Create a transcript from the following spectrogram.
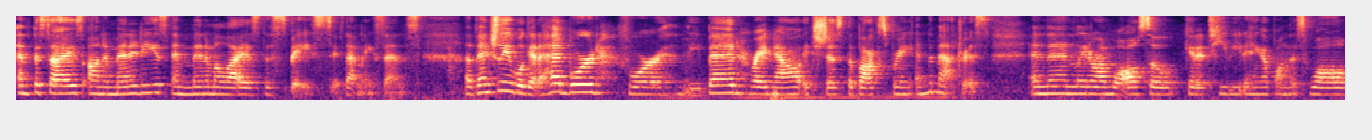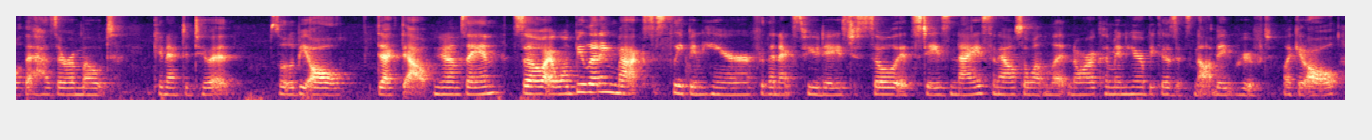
emphasize on amenities and minimalize the space, if that makes sense. Eventually we'll get a headboard for the bed. Right now it's just the box spring and the mattress. And then later on we'll also get a TV to hang up on this wall that has a remote connected to it. So it'll be all decked out, you know what I'm saying? So I won't be letting Max sleep in here for the next few days just so it stays nice. And I also won't let Nora come in here because it's not baby proofed like at all.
